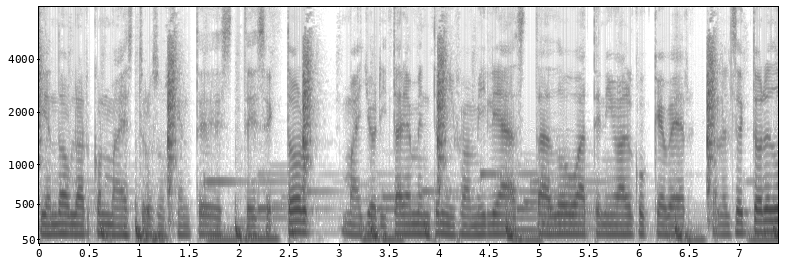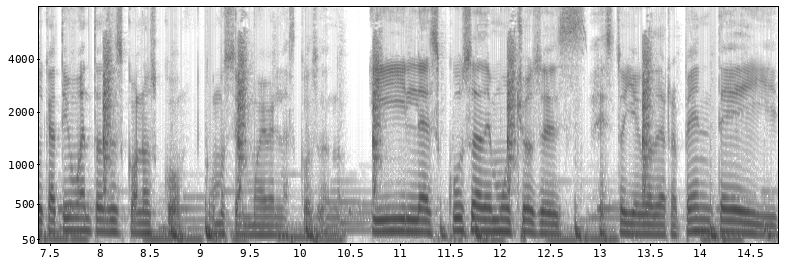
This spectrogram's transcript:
tiendo a hablar con maestros o gente de este sector mayoritariamente mi familia ha estado, ha tenido algo que ver con el sector educativo, entonces conozco cómo se mueven las cosas, ¿no? Y la excusa de muchos es esto llegó de repente y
